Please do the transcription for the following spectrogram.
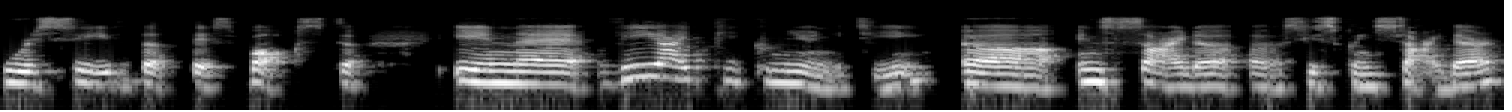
who received this box in a VIP community uh, inside Cisco Insider,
